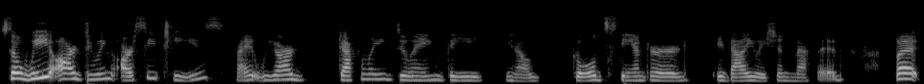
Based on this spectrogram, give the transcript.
So we are doing RCTs, right? We are definitely doing the, you know, gold standard evaluation method, but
